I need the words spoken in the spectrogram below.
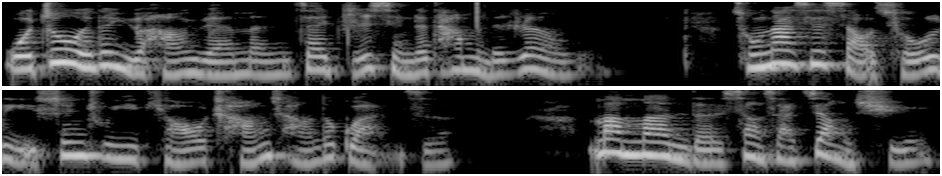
我周围的宇航员们在执行着他们的任务，从那些小球里伸出一条长长的管子，慢慢地向下降去。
